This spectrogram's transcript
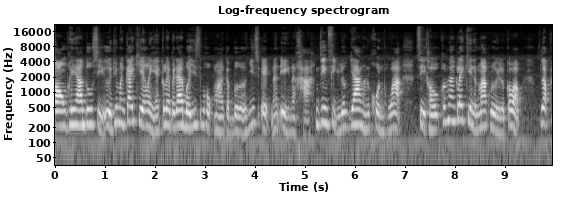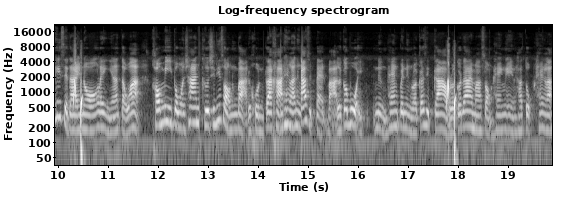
ลองพยายามดูสีอื่นที่มันใกล้เคียงอะไรอย่างเงี้ยก็เลยไปได้เบอร์ 26 มากับเบอร์ 21 นั่นเองนะคะ จริงๆ สีเลือกยากนะทุกคนเพราะว่าสีเขาค่อนข้างใกล้เคียงกันมากเลย แล้วก็แบบ รักพี่เสียดายน้องอะไรอย่างเงี้ยแต่ว่าเขามีโปรโมชั่นคือชิ้นที่ 2 1 บาททุกคน ราคาแท่งละ198 บาท แล้วก็บวกอีก 1 แท่งเป็น 199 แล้วก็ได้มา 2 แท่งเองนะคะ ตกแท่งละ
